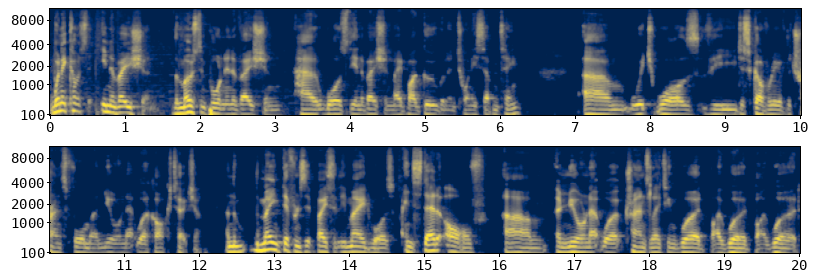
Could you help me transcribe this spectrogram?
When it comes to innovation, the most important innovation was the innovation made by Google in 2017, um, which was the discovery of the transformer neural network architecture. And the, the main difference it basically made was instead of um, a neural network translating word by word by word,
